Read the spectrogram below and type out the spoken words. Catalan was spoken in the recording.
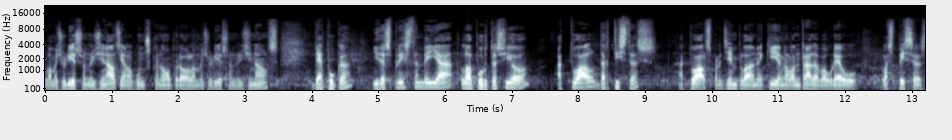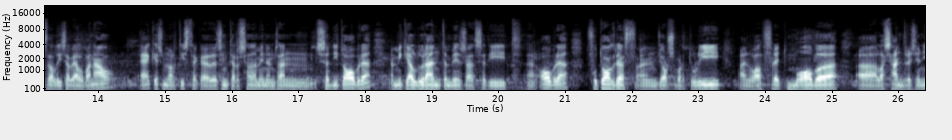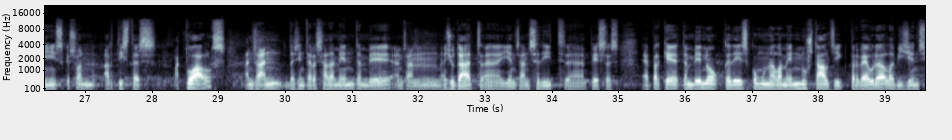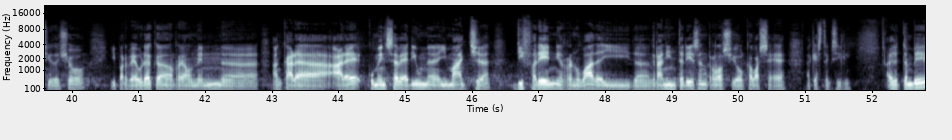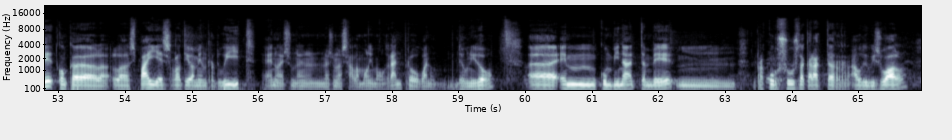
La majoria són originals, hi ha alguns que no, però la majoria són originals, d'època, i després també hi ha l'aportació actual d'artistes actuals, per exemple, aquí en l'entrada veureu les peces de l'Isabel Banal, eh, que és un artista que desinteressadament ens han cedit obra, en Miquel Duran també ens ha cedit eh, obra, fotògraf en George Bartolí, en l'Alfred Mova, eh, la Sandra Genís, que són artistes actuals ens han desinteressadament també ens han ajudat eh, i ens han cedit eh, peces eh, perquè també no quedés com un element nostàlgic per veure la vigència d'això i per veure que realment eh, encara ara comença a haver-hi una imatge diferent i renovada i de gran interès en relació al que va ser aquest exili. Eh, també, com que l'espai és relativament reduït, eh, no, és una, no és una sala molt i molt gran, però bueno, déu nhi eh, hem combinat també mm, recursos de caràcter audiovisual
